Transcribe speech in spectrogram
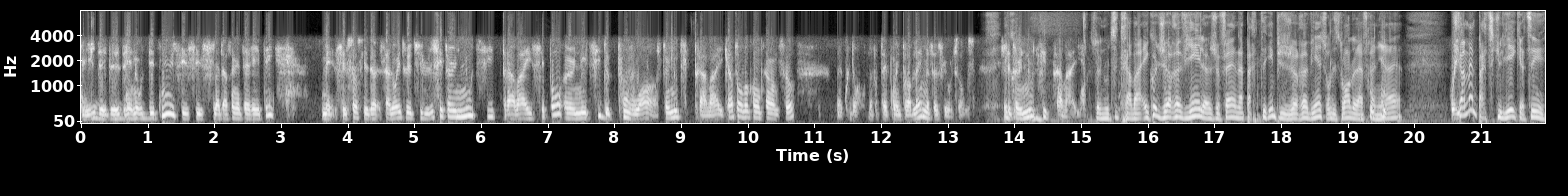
la vie d'un autre détenu, c'est si la personne est arrêtée. Mais c'est ça, ça doit être utilisé. C'est un outil de travail. C'est pas un outil de pouvoir. C'est un outil de travail. Quand on va comprendre ça, ben, écoute, on aura peut-être moins de problèmes, mais ça, c'est autre chose. C'est un outil de travail. C'est un outil de travail. Écoute, je reviens, là, je fais un aparté, puis je reviens sur l'histoire de la Frenière. C'est quand même particulier que, tu sais,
